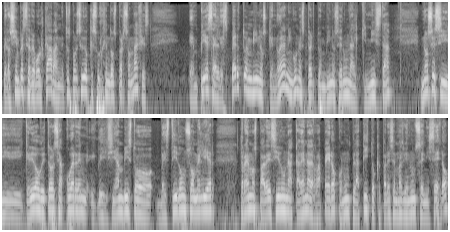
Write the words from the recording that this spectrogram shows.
Pero siempre se revolcaban. Entonces por eso digo que surgen dos personajes. Empieza el experto en vinos, que no era ningún experto en vinos, era un alquimista. No sé si, querido auditor, se acuerden y, si han visto vestido un sommelier, traemos parecido una cadena de rapero con un platito que parece más bien un cenicero.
